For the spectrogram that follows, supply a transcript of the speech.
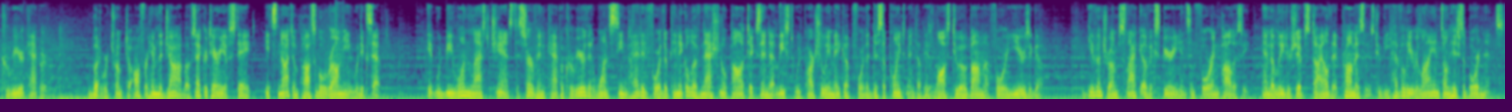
Career capper. But were Trump to offer him the job of Secretary of State, it's not impossible Romney would accept. It would be one last chance to serve and cap a career that once seemed headed for the pinnacle of national politics and at least would partially make up for the disappointment of his loss to Obama four years ago. Given Trump's lack of experience in foreign policy and a leadership style that promises to be heavily reliant on his subordinates,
